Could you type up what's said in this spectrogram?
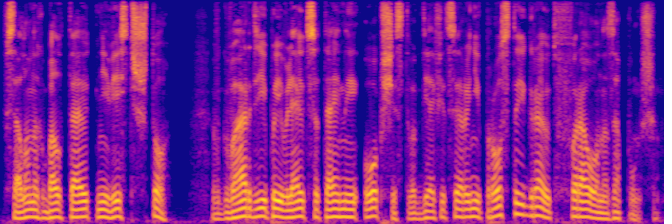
В салонах болтают невесть что. В гвардии появляются тайные общества, где офицеры не просто играют в фараона за пуншем,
